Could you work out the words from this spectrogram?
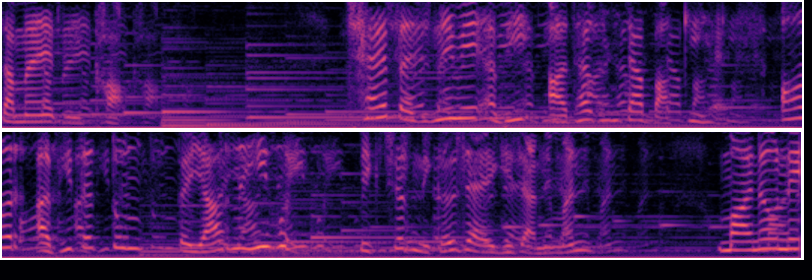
समय रेखा। छह बजने में अभी आधा घंटा बाकी है और अभी तक तुम तैयार नहीं हुई। पिक्चर निकल जाएगी जाने मन। मानव ने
